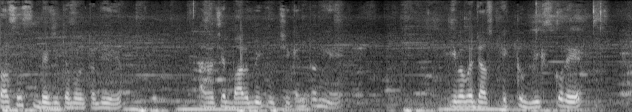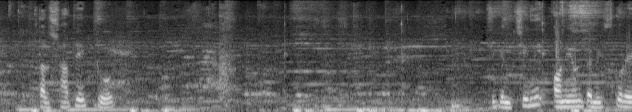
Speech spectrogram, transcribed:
সসেস ভেজিটেবলটা দিয়ে, আর হচ্ছে বারবিকিউ চিকেনটা নিয়ে এভাবে জাস্ট একটু মিক্স করে তার সাথে একটু চিকেন চিলি অনিয়নটা মিক্স করে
